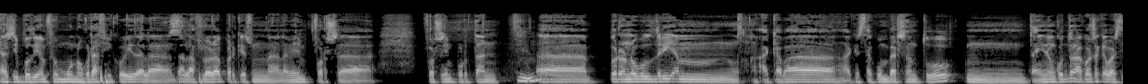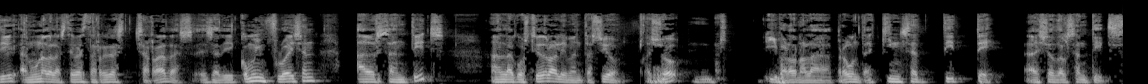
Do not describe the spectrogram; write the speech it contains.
quasi podríem fer un monogràfic, oi, de la, de la flora, perquè és un element força, força important. Mm -hmm. uh, però no voldríem acabar aquesta conversa amb tu mm, tenint en compte una cosa que vas dir en una de les teves darreres xerrades, és a dir, com influeixen els sentits en la qüestió de l'alimentació. Això, i perdona la pregunta, quin sentit té això dels sentits?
